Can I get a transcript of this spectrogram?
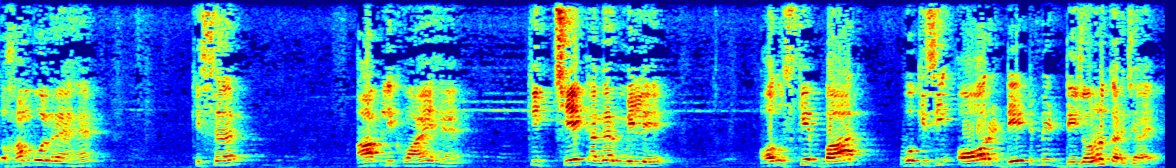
तो हम बोल रहे हैं कि, सर, आप लिखवाए हैं कि चेक अगर मिले और उसके बाद वो किसी और डेट में डिजोनर कर जाए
